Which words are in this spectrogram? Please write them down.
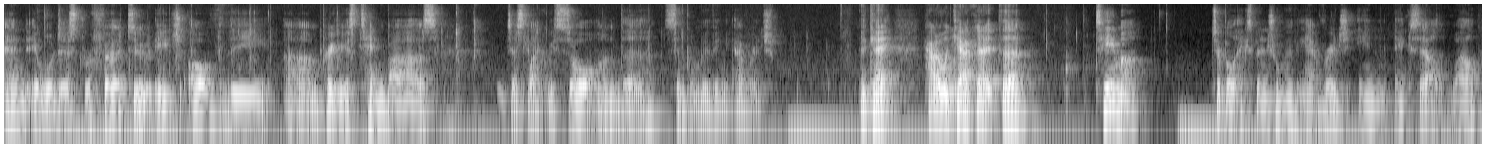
and it will just refer to each of the um, previous 10 bars, just like we saw on the simple moving average. Okay, how do we calculate the TEMA triple exponential moving average in Excel? Well,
